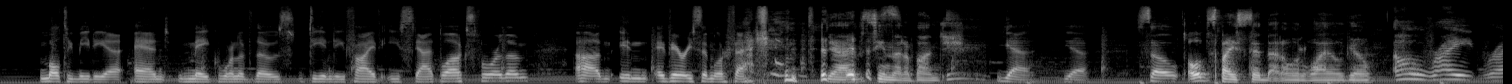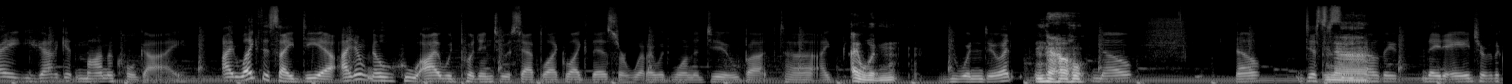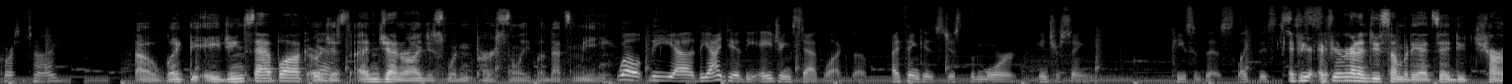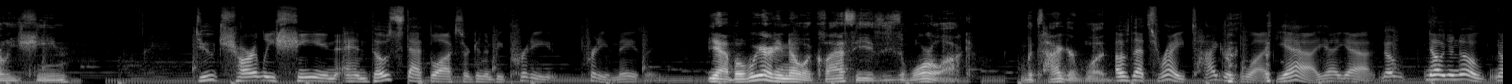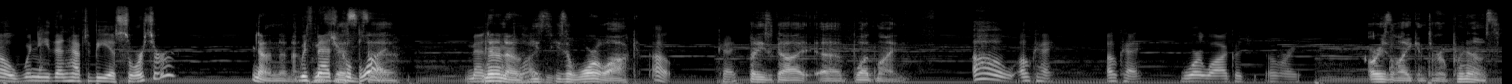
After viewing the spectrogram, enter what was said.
multimedia and make one of those D&D 5e stat blocks for them um, in a very similar fashion. Yeah, I've seen that a bunch. Yeah, yeah. So, Old Spice did that a little while ago. oh right, right. You got to get monocle guy. I like this idea. I don't know who I would put into a stat block like this or what I would want to do, but uh, I I wouldn't. you wouldn't do it. No. No, no. Just to see how they they'd age over the course of time. Oh, like the aging stat block, or Yeah. just in general, I just wouldn't personally, but that's me. Well, the uh, the idea of the aging stat block, though, I think is just the more interesting piece of this. Like this. If you're if you're gonna do somebody, I'd say do Charlie Sheen. do Charlie Sheen, and those stat blocks are to be pretty pretty amazing. Yeah, but we already know what class he is. He's a warlock with tiger blood. Oh, that's right, Tiger Blood. yeah, yeah, yeah. No, no, no, no, no. Wouldn't he then have to be a sorcerer No, no, no. with He's magical just, blood? uh, Magical no, no, no. blood. He's he's a warlock, Oh, okay. but he's got uh, bloodline, Oh, okay, okay. Warlock. which- All right. or he's a lycanthrope. Who knows?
